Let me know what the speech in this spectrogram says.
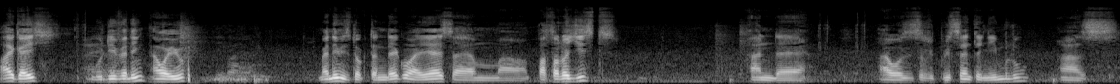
Hi guys, good evening. How are you? My name is Dr. Ndegwa. Yes, I am a pathologist and uh, I was representing IMLU as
